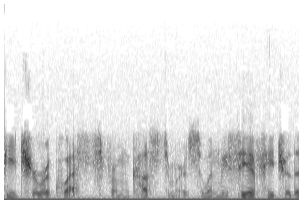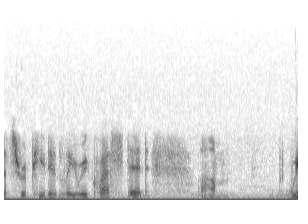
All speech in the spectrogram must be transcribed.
feature requests from customers. So when we see a feature that's repeatedly requested, um, we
